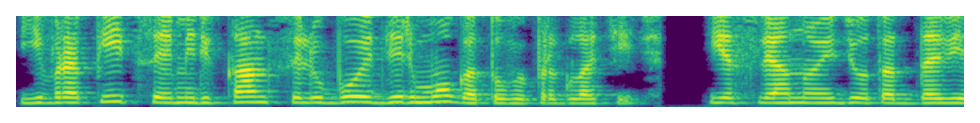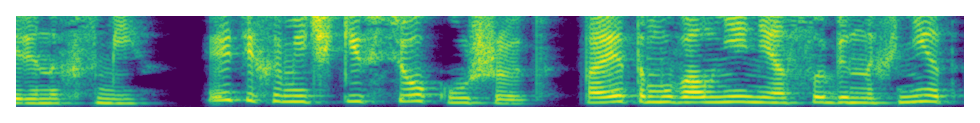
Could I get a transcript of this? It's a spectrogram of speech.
Европейцы и американцы любое дерьмо готовы проглотить, если оно идет от доверенных СМИ. Эти хомячки все кушают, поэтому волнений особенных нет,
